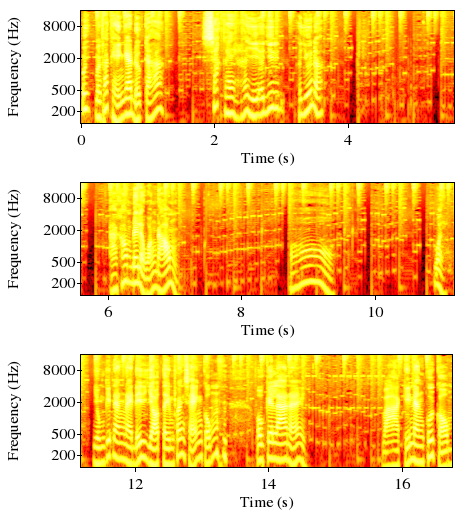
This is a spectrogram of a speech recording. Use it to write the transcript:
ui mình phát hiện ra được cả sắt hay hay gì ở dưới ở dưới nè à không đây là quặng đồng Oh, quậy, dùng kỹ năng này để dò tìm khoáng sản cũng ok la này. Và kỹ năng cuối cùng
